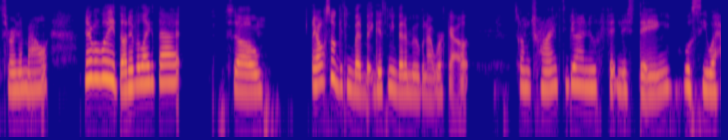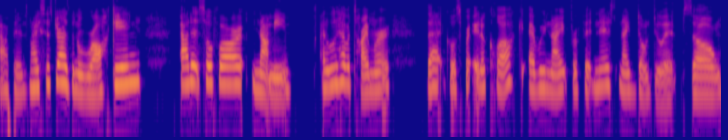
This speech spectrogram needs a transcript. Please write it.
certain amount. Never really thought of it like that. So it also gets me better It gets me better mood when I work out. So I'm trying to be on a new fitness thing. We'll see what happens. My sister has been rocking at it so far, not me. I literally have a timer that goes for 8 o'clock every night for fitness, and I don't do it. So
